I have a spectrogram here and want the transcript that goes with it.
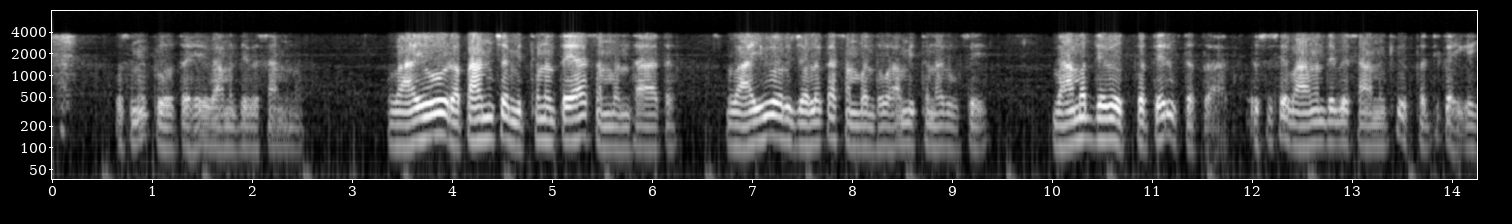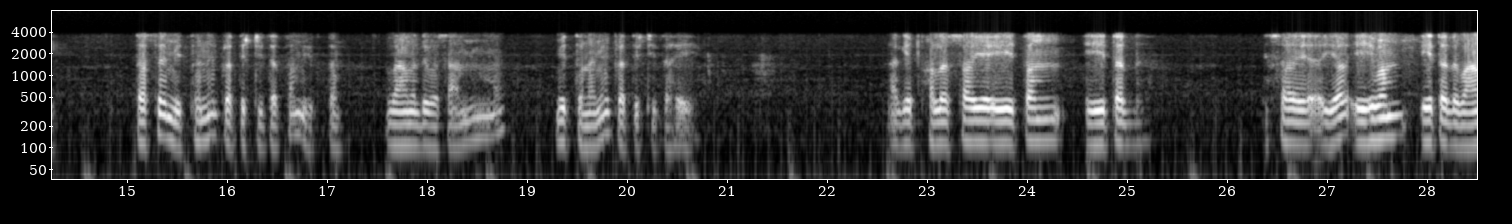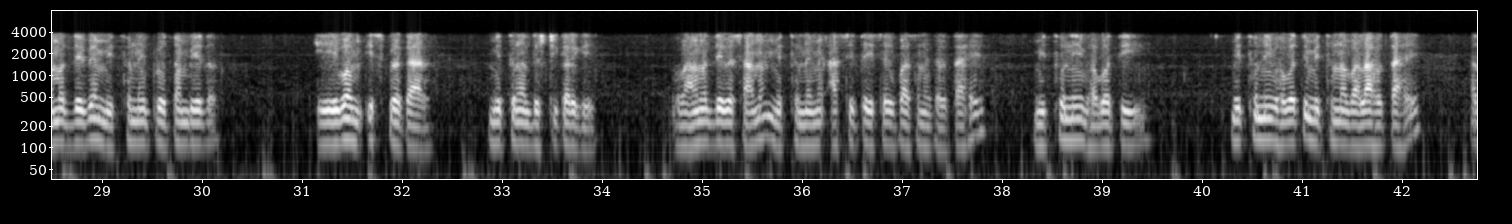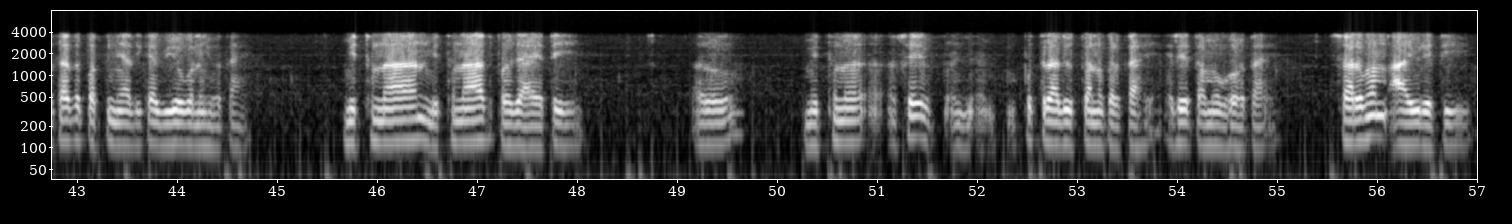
उसमें प्रोत है वामदेव सामनो वायु रपांच मिथुनतया संबंधात। वायु और जल का संबंध हुआ मिथुन रूप से। वामदेव उत्पत्ति उक्तत्वाद उससे वामदेव शाम की उत्पत्ति कही गई। तसे मिथुन प्रतिष्ठित युक्तम। वामदेव शाम मिथुन में प्रतिष्ठित है। आगे फल एवं एतद। वामदेव मिथुन प्रोतम वेद। एवं इस प्रकार। मिथुन दृष्टि करके। वामदेव शाम मिथुन में आश्रित इसे उपासना करता है। मिथुनी भवती मिथुनी भवती मिथुन वाला होता है। अर्थात तो पत्नी आदि का वियोग नहीं होता है। मिथुनान, मिथुनाद प्रजायते। और मिथुन से पुत्र आदि उत्पन्न करता है। रेत अमोघ होता है। सर्वम आयु रेती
